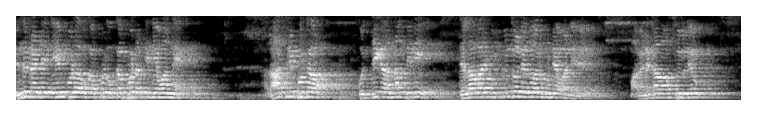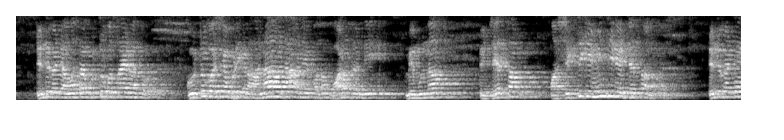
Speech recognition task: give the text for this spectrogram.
ఎందుకంటే నేను కూడా ఒకప్పుడు ఒక పూట తినేవాడినే. రాత్రి పూట కొద్దిగా అన్నం తిని తెల్లవారి ఉంటుందో లేదో అనుకునేవాడిని నేను. మా వెనకాల ఆస్తులు లేవు. ఎందుకంటే అవంతా గుర్తుకొస్తాయి నాకు. గుర్తుకొచ్చినప్పుడు ఇక్కడ అనాథ అనే పదం వాడదండి మేమున్నాం మేము చేస్తాం. మా శక్తికి మించి నేను చేస్తాను. ఎందుకంటే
